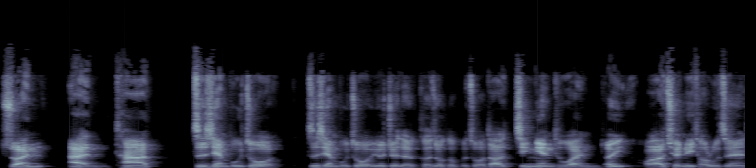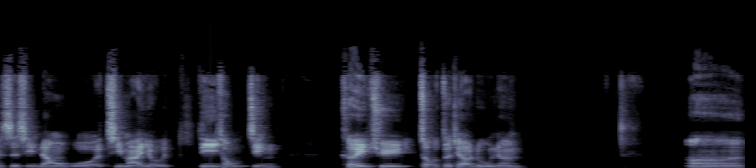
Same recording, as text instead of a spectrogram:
专案它之前不做，之前不做，又觉得可做可不做到今年突然，哎，我要全力投入这件事情，让我起码有第一桶金，可以去走这条路呢？嗯，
